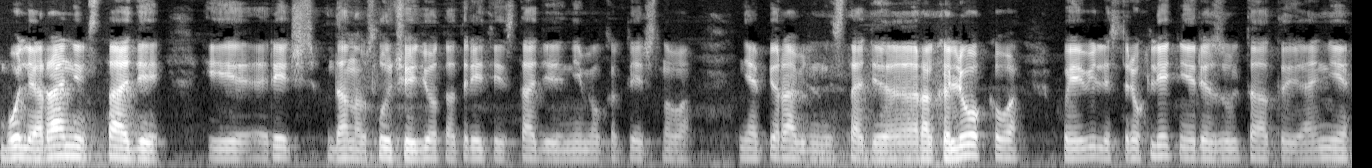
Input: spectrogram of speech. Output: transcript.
более ранних стадий, и речь в данном случае идет о третьей стадии немелкоклеточного неоперабельной стадии рака легкого. Появились трехлетние результаты, и они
